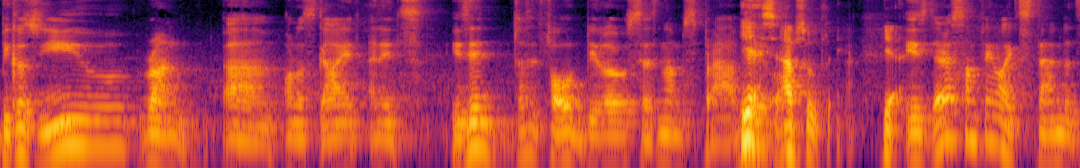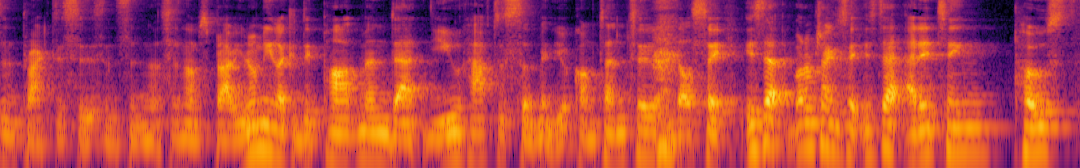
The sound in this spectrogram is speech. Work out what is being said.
because you run um, Honest Guide and it's is it does it fall below Seznam Správy? Yes, absolutely. Yeah. Is there something like standards and practices in Seznam Seznam Správy? You know what I mean? Like a department that you have to submit your content to, and they'll say, "Is that what I'm trying to say? Is that editing post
